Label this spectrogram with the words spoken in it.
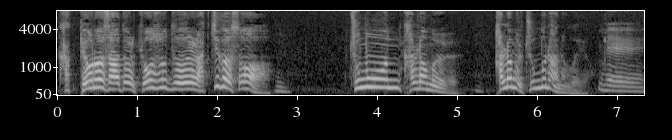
각 변호사들, 교수들 찍어서 주문 칼럼을, 칼럼을 주문하는 거예요. 네.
